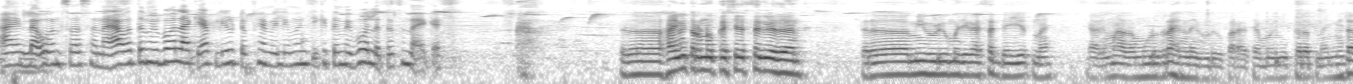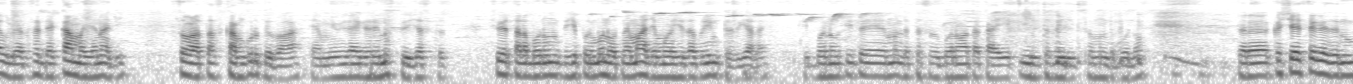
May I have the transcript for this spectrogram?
आईनला ऊन सोसं नाही. अहो तुम्ही बोला की आपली युट्यूब फॅमिली म्हणते की तुम्ही बोलतच नाही काय. तर हाय मित्रांनो कसे आहेत सगळेजण? तर मी व्हिडिओमध्ये काय सध्या येत नाही. कारण माझा मूडच राहिला नाही व्हिडिओ करायला त्यामुळे मी करत नाही. मी लागलो आता सध्या कामाच्या नादी. सोळा तास काम करतोय बाबा त्यामुळे मी काय घरी नसतोय जास्त. श्वेताला बनवून हे पण बनवत नाही. माझ्यामुळे हिचा पण इंटरेस्ट गेला आहे ती बनवती ते म्हणलं तसं बनव आता काय येईल तसं येईल तसं म्हणलं बनव. तर कसे आहेत सगळेजण?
